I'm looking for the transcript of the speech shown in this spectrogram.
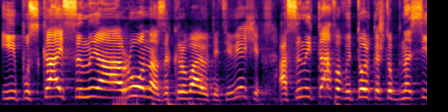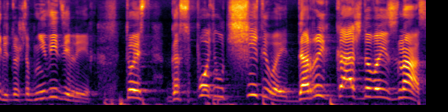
И пускай сыны Аарона закрывают эти вещи, а сыны Кафовы только чтобы носили, то есть чтобы не видели их. То есть Господь учитывает дары каждого из нас.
